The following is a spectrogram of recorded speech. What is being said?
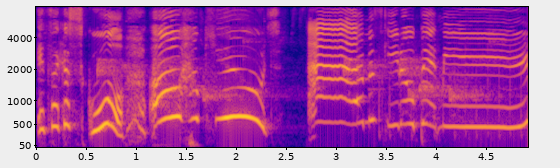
It's like a school. Oh, how cute. Ah, mosquito bit me.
